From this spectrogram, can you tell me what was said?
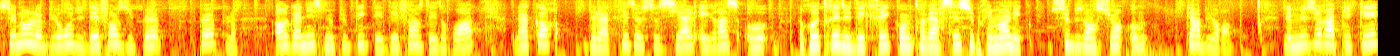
Selon le Bureau du défense du peuple, organisme public des défenses des droits, l'accord de la crise sociale est grâce au retrait du décret controversé supprimant les subventions au carburant. Les mesures appliquées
